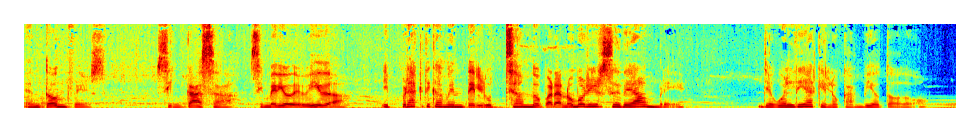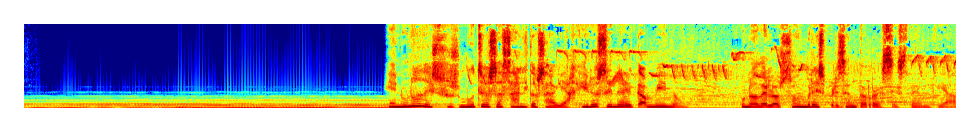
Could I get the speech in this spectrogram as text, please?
Entonces, sin casa, sin medio de vida y prácticamente luchando para no morirse de hambre, llegó el día que lo cambió todo. En uno de sus muchos asaltos a viajeros en el camino, uno de los hombres presentó resistencia.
